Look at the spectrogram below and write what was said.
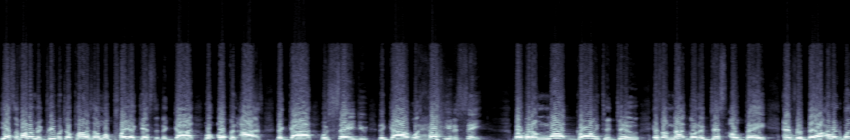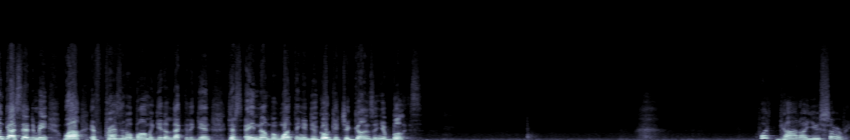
Yes, if I don't agree with your policy, I'm going to pray against it. That God will open eyes. That God will save you. That God will help you to see. But what I'm not going to do is I'm not going to disobey and rebel. I heard one guy said to me, well, if President Obama get elected again, just ain't number one thing to do. Go get your guns and your bullets. What God are you serving?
